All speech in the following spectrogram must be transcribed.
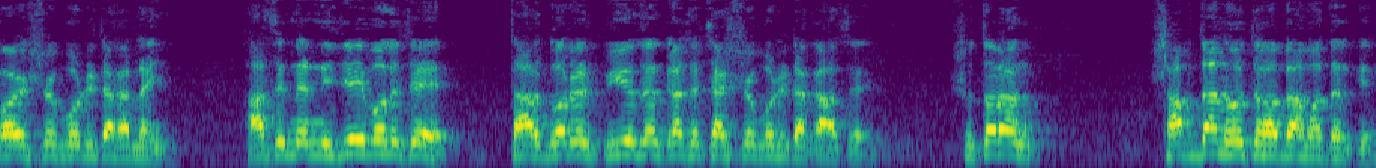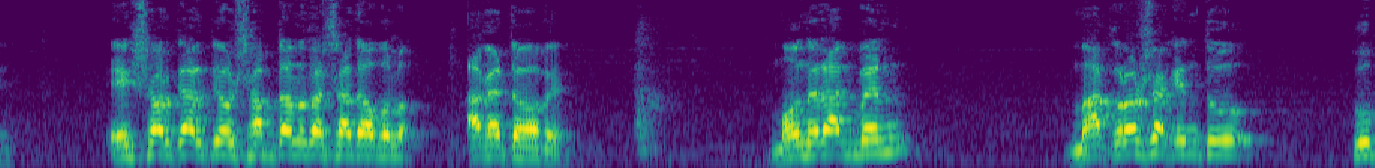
কয়েকশো কোটি টাকা নাই। হাসিনা নিজেই বলেছে, তার ঘরের প্রিয়দের কাছে চারশো কোটি টাকা আছে। সুতরাং সাবধান হতে হবে আমাদেরকে। এই সরকারকেও সাবধানতার সাথে আগাতে হবে। মনে রাখবেন, মাকড়সা কিন্তু খুব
